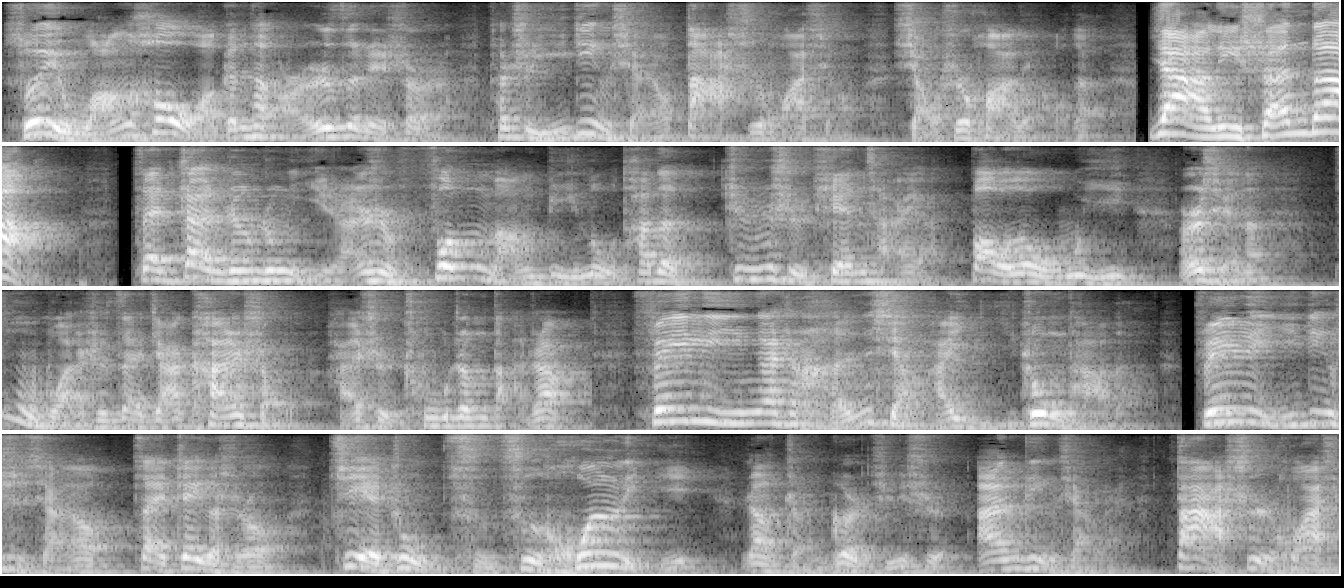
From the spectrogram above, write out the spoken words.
所以王后啊，跟他儿子这事儿啊，他是一定想要大事化小，小事化了的。亚历山大。在战争中已然是锋芒毕露，他的军事天才呀暴露无遗。而且呢，不管是在家看守还是出征打仗，菲利应该是很想还倚重他的。菲利一定是想要在这个时候借助此次婚礼，让整个局势安定下来，大事化小，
